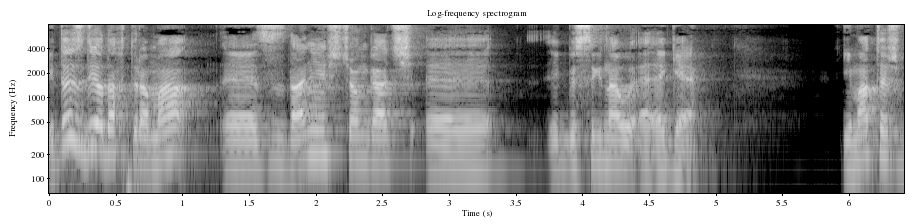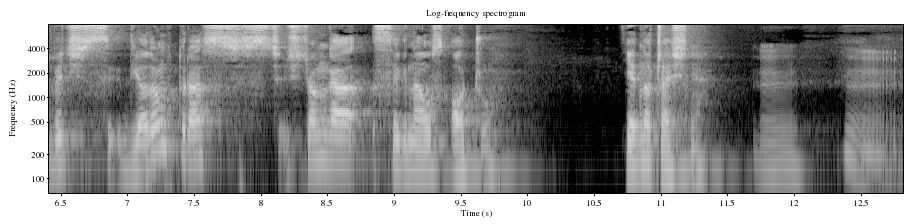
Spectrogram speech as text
I to jest dioda, która ma e, zdanie ściągać e, jakby sygnały EEG. I ma też być diodą, która ściąga sygnał z oczu. Jednocześnie. Mm hmm.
